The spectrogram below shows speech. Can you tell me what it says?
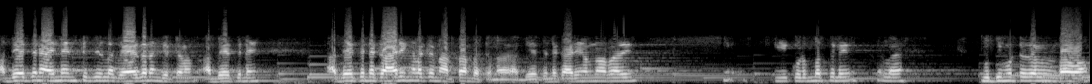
അദ്ദേഹത്തിന് അതിനനുസരിച്ചുള്ള വേതനം കിട്ടണം. അദ്ദേഹത്തിന് അദ്ദേഹത്തിന്റെ കാര്യങ്ങളൊക്കെ നടത്താൻ പറ്റണം. അദ്ദേഹത്തിന്റെ കാര്യങ്ങൾ എന്ന് പറഞ്ഞാൽ ഈ കുടുംബത്തിൽ ഉള്ള ബുദ്ധിമുട്ടുകൾ ഉണ്ടാവാം.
